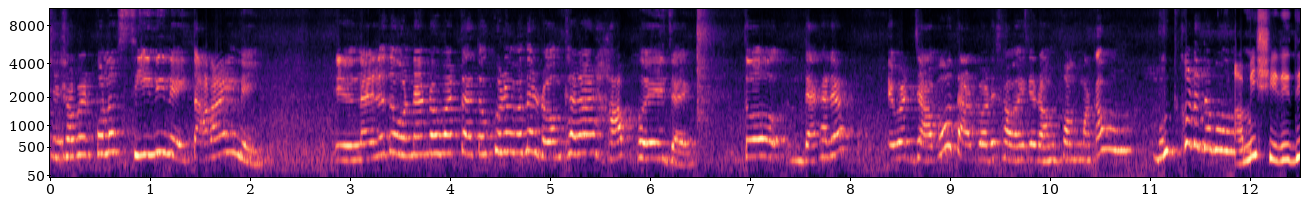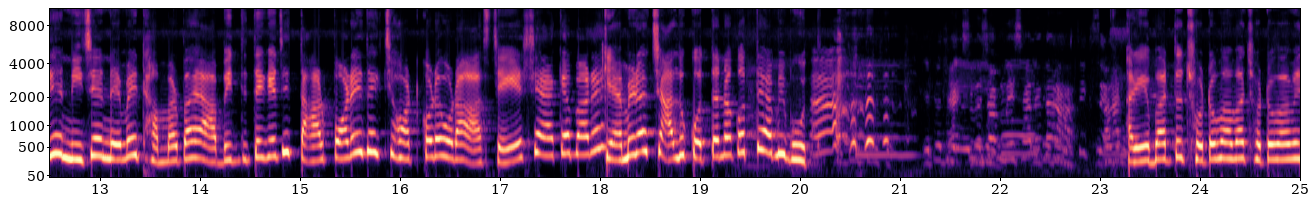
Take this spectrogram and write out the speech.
সেসবের কোনো সিনই নেই তারাই নেই। নাইলে তো অন্যান্য বার তো এতক্ষণে আমাদের রং খেলার হাফ হয়ে যায়। তো দেখা যাক এবার যাব তারপরে সবাইকে রং ফং মাখাবো ভূত করে দেবো। আমি সিঁড়ি দিয়ে নিচে নেমে ঠাম্মার পায়ে আবির দিতে গেছি তারপরেই দেখছি হট করে ওরা আসছে। এসে একেবারে ক্যামেরা চালু করতে না করতে আমি ভূত। আর এবার তো ছোট মামা ছোট মামি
